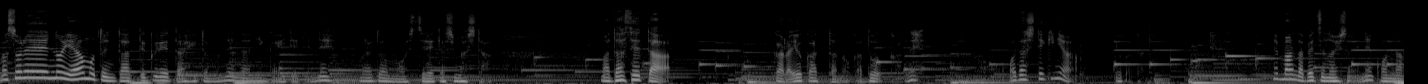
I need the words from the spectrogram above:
まあ、それの矢本に立ってくれた人もね何人かいててねこれどうも失礼いたしました。まあ、出せたから良かったのかどうかね。あの私的には良かったと。でまだ別の人にねこんな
